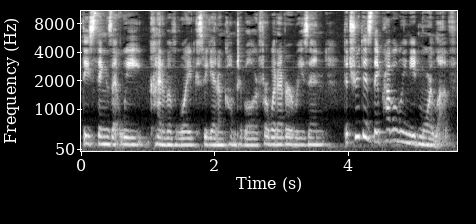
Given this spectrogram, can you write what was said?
these things that we kind of avoid because we get uncomfortable or for whatever reason the truth is they probably need more love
